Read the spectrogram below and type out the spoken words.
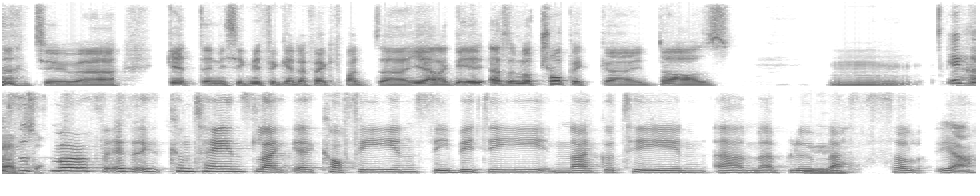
to uh, get any significant effect but uh, yeah like it, as a nootropic uh, it does mm, Yeah, because the Smurf it, it contains like uh, caffeine, CBD, nicotine, and uh, blue Mm. methyl. Yeah,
